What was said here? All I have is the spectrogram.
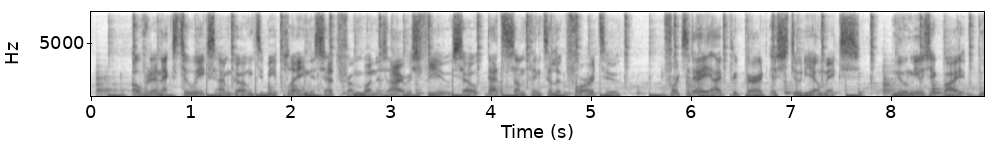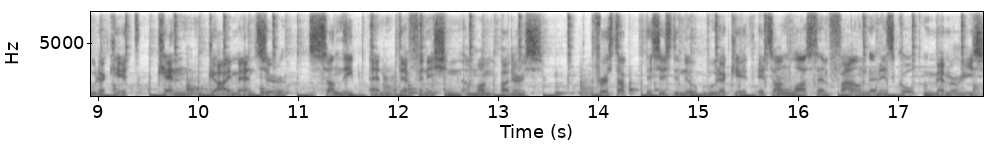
Over the next two weeks, I'm going to be playing a set from Buenos Aires for you, so that's something to look forward to. For today, I prepared a studio mix. New music by Buddha Kid, Khen Guy Mantzur, Sandeep, and Definition, among others. First up, this is the new Budakid. It's on Lost and Found and it's called Memories.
